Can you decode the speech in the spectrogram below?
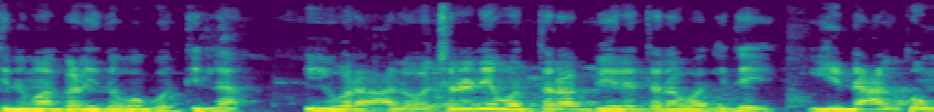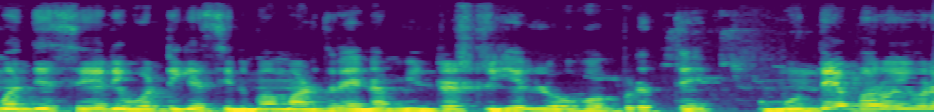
ಸಿನಿಮಾಗಳಿದಾವೋ ಗೊತ್ತಿಲ್ಲ. ಇವರ ಆಲೋಚನೆನೇ ಒಂಥರ ಬೇರೆ ಥರವಾಗಿದೆ ಈ ನಾಲ್ಕು ಮಂದಿ ಸೇರಿ ಒಟ್ಟಿಗೆ ಸಿನಿಮಾ ಮಾಡಿದ್ರೆ ನಮ್ಮ ಇಂಡಸ್ಟ್ರಿ ಎಲ್ಲೋ ಹೋಗ್ಬಿಡುತ್ತೆ. ಮುಂದೆ ಬರೋ ಇವರ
